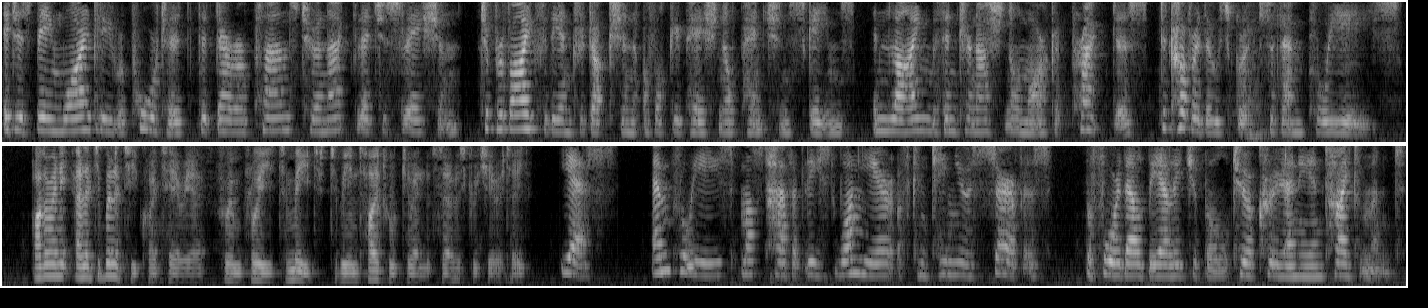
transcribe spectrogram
it is being widely reported that there are plans to enact legislation to provide for the introduction of occupational pension schemes in line with international market practice to cover those groups of employees. Are there any eligibility criteria for employees to meet to be entitled to end of service gratuity? Yes. Employees must have at least one year of continuous service before they'll be eligible to accrue any entitlement.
